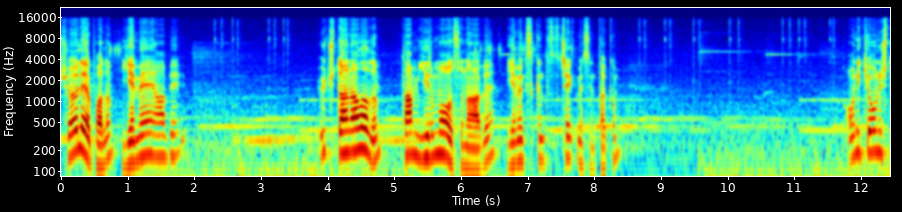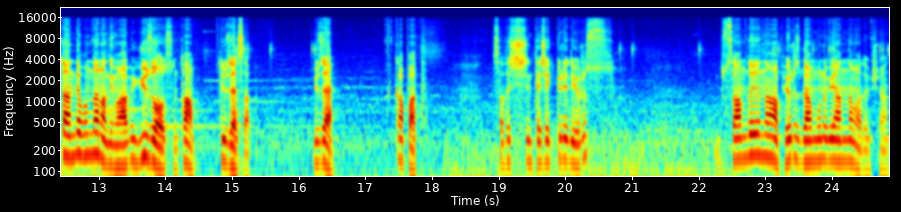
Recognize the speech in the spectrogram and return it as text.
Şöyle yapalım. Yemeğe abi 3 tane alalım. Tam 20 olsun abi. Yemek sıkıntısı çekmesin takım. 12-13 tane de bundan alayım abi. 100 olsun. Tam. Düz hesap. Güzel. Kapat. Satış için teşekkür ediyoruz. Bu sandığı ne yapıyoruz? Ben bunu bir anlamadım şu an.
